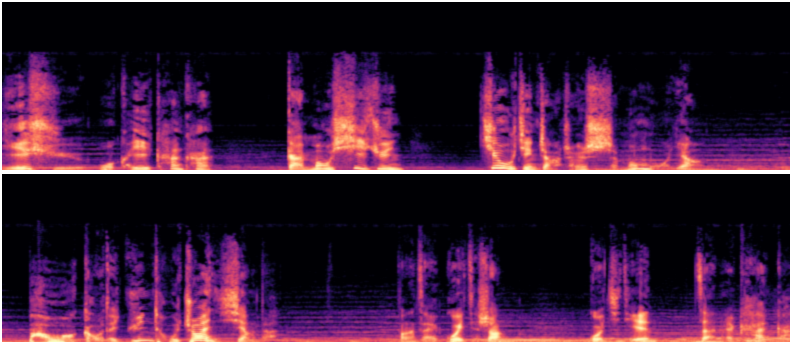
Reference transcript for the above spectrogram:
也许我可以看看感冒细菌究竟长成什么模样。把我搞得晕头转向的，放在柜子上，过几天再来看看。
